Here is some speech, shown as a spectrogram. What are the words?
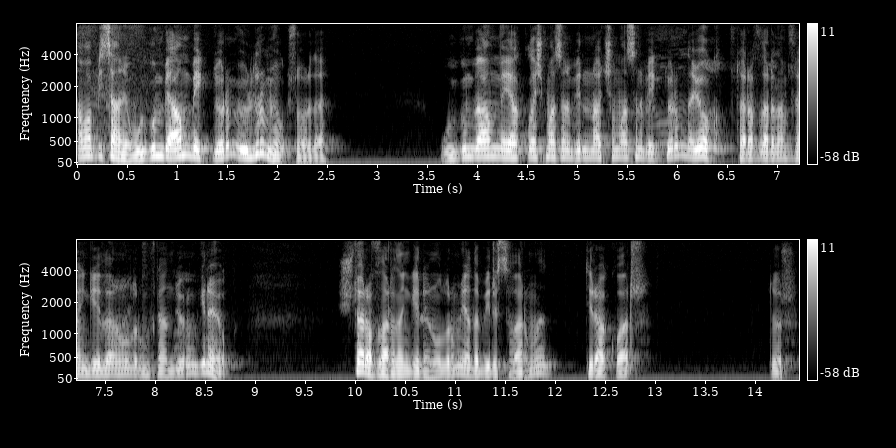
Ama bir saniye uygun bir an bekliyorum. Öldürüm yoksa orada. Uygun bir an ve yaklaşmasını birinin açılmasını bekliyorum da yok. Bu taraflardan falan gelen olur mu falan diyorum. Yine yok. Şu taraflardan gelen olur mu ya da birisi var mı? Dirak var. Dur.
